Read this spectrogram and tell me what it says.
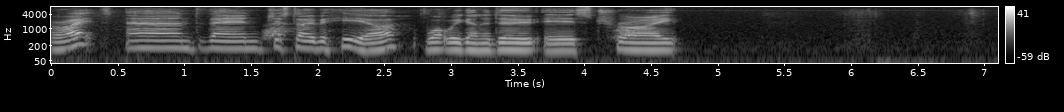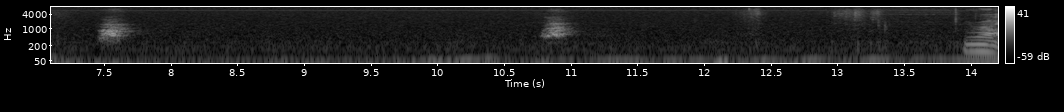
Alright and then just over here what we're going to do is try Right,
